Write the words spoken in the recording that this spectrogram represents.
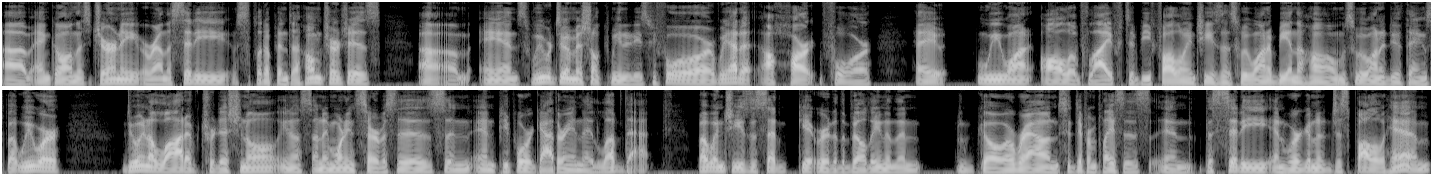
um, and go on this journey around the city, split up into home churches." Um, and we were doing missional communities before. We had a, a heart for, hey, we want all of life to be following Jesus. We want to be in the homes. We want to do things, but we were doing a lot of traditional, you know, Sunday morning services and and people were gathering and they loved that. But when Jesus said get rid of the building and then go around to different places in the city and we're going to just follow him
